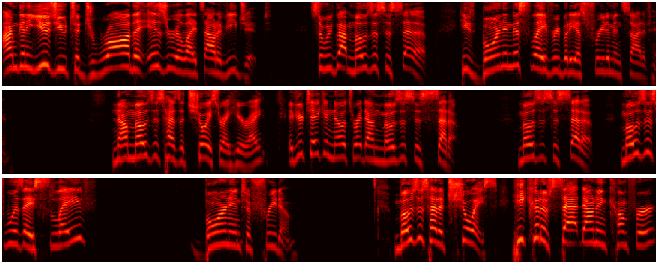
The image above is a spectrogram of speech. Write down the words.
I'm going to use you to draw the Israelites out of Egypt. So we've got Moses' setup. He's born into slavery, but he has freedom inside of him. Now, Moses has a choice right here, right? If you're taking notes, write down Moses' setup. Moses' setup. Moses was a slave born into freedom. Moses had a choice. He could have sat down in comfort,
